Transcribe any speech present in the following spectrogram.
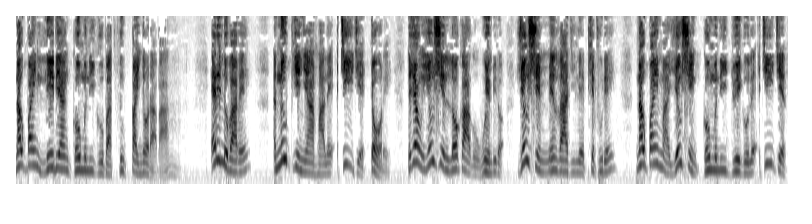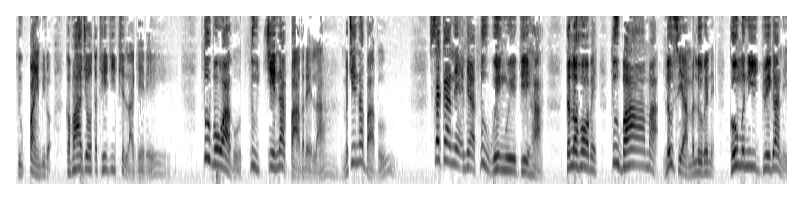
နောက်ပိုင်းလေပြန်ဂုံမဏီကိုပါသူပိုင်တော့တာပါ အဲ့ဒီလိုပါပဲအမှုပညာမှာလည်းအကြီးအကျယ်တော့တယ်ဒါကြောင့်ရုပ်ရှင်လောကကိုဝင်ပြီးတော့ရုပ်ရှင်မင်းသားကြီးလည်းဖြစ်ဖူးတယ်နောက်ပိုင်းမှာရုပ်ရှင်ဂုံမဏီတွေကိုလည်းအကြီးအကျယ်သူပိုင်ပြီးတော့ကဘာကျော်တထေးကြီးဖြစ်လာခဲ့တယ်သူ့ဘဝကိုသူကျေနပ်ပါတယ်လားမကျေနပ်ပါဘူးစက္ကန့်နဲ့အမျှသူ့ဝင်ငွေတွေဟာတလဟောပဲသူဘာမှလှုပ်เสียမလို့ပဲနဲ့ဂုံမဏီတွေကနေ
